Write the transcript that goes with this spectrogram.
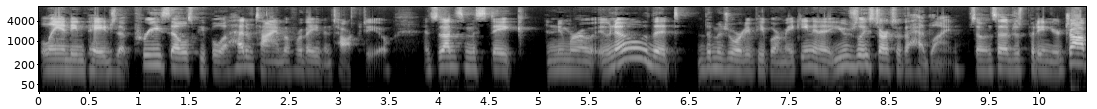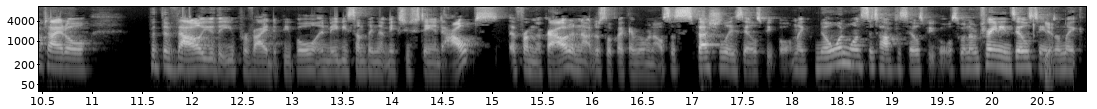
landing page that pre-sells people ahead of time before they even talk to you. And so that's mistake numero uno that the majority of people are making. And it usually starts with a headline. So instead of just putting your job title, put the value that you provide to people and maybe something that makes you stand out from the crowd and not just look like everyone else, especially salespeople. I'm like, no one wants to talk to salespeople. So when I'm training sales teams, yeah. I'm like,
